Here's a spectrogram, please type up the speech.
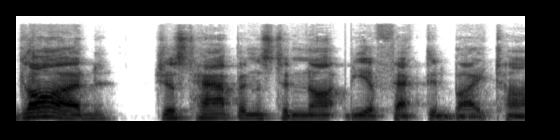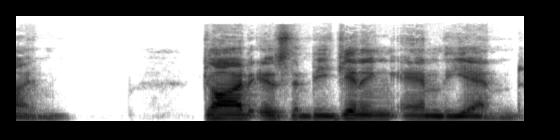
God just happens to not be affected by time. God is the beginning and the end.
